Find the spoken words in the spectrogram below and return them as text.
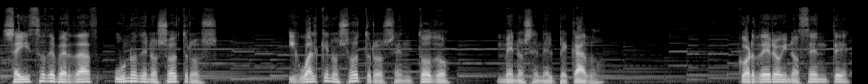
se hizo de verdad uno de nosotros, igual que nosotros en todo, menos en el pecado. Cordero inocente,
